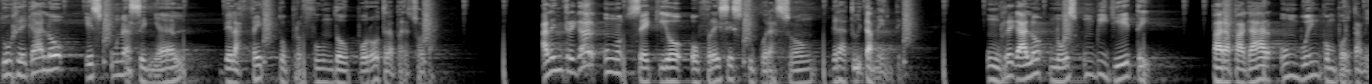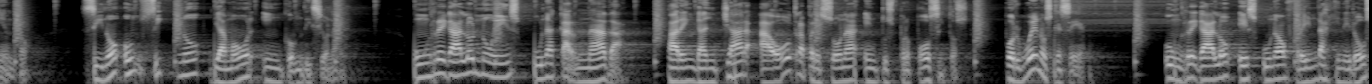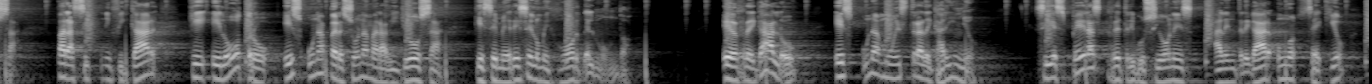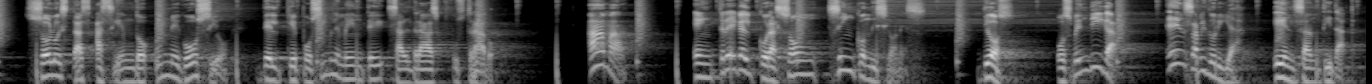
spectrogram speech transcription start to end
Tu regalo es una señal del afecto profundo por otra persona. Al entregar un obsequio ofreces tu corazón gratuitamente. Un regalo no es un billete para pagar un buen comportamiento, sino un signo de amor incondicional. Un regalo no es una carnada para enganchar a otra persona en tus propósitos, por buenos que sean. Un regalo es una ofrenda generosa para significar que el otro es una persona maravillosa que se merece lo mejor del mundo. El regalo es una muestra de cariño. Si esperas retribuciones al entregar un obsequio, solo estás haciendo un negocio del que posiblemente saldrás frustrado. Ama, entrega el corazón sin condiciones. Dios os bendiga en sabiduría y en santidad.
